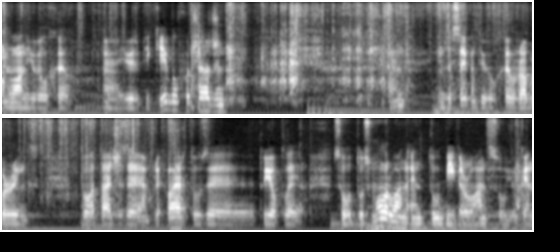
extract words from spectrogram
in one you will have a USB cable for charging in the second you will have rubber rings to attach the amplifier to the to your player. So two smaller one and two bigger ones so you can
